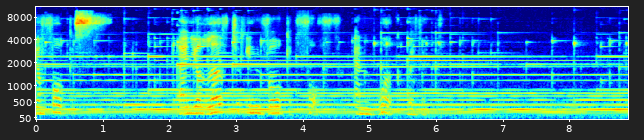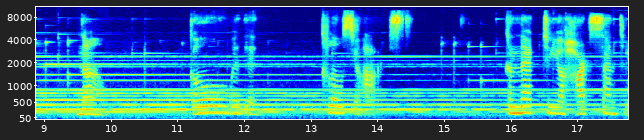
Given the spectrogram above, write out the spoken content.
your focus, and your love to invoke it forth and work with it. Now, go with it. Close your eyes. Connect to your heart center.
